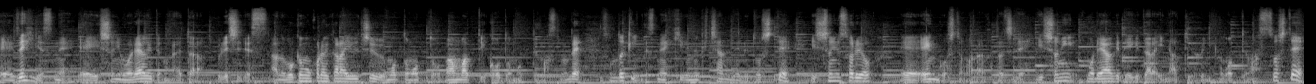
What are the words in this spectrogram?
えー、ぜひですね、えー、一緒に盛り上げてもらえたら嬉しいです。あの、僕もこれから YouTube もっともっと頑張っていこうと思ってますので、その時にですね、切り抜きチャンネルとして、一緒にそれを、え、援護してもらう形で、一緒に盛り上げていけたらいいなというふうに思ってます。そして、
